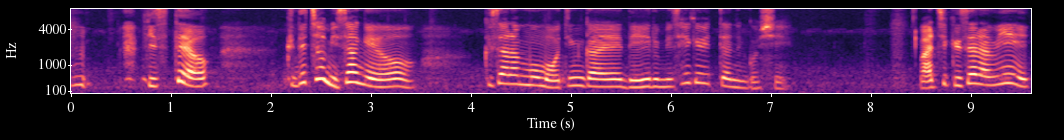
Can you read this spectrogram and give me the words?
비슷해요. 근데 참 이상해요. 그 사람 몸 어딘가에 내 이름이 새겨 있다는 것이 마치 그 사람이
